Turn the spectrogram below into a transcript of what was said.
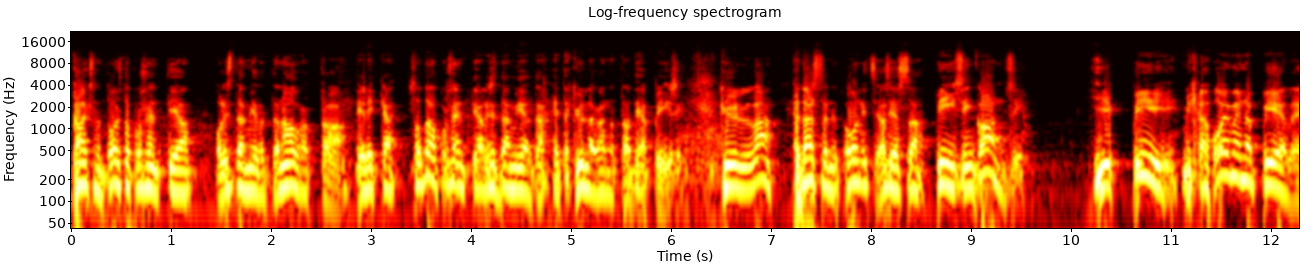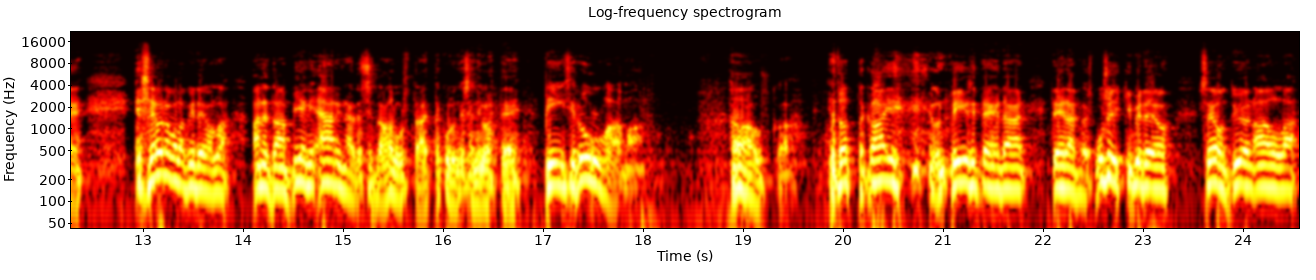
18 prosenttia oli sitä mieltä, että naurattaa. Eli 100 prosenttia oli sitä mieltä, että kyllä kannattaa tehdä biisi. Kyllä. Ja tässä nyt on itse asiassa biisin kansi. Jippi, mikä voi mennä pieleen. Ja seuraavalla videolla annetaan pieni ääninäytös sitä alusta, että kuinka se niin lähtee biisi rullaamaan. Hauskaa. Ja totta kai, kun biisi tehdään, tehdään myös musiikkivideo. Se on työn alla.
